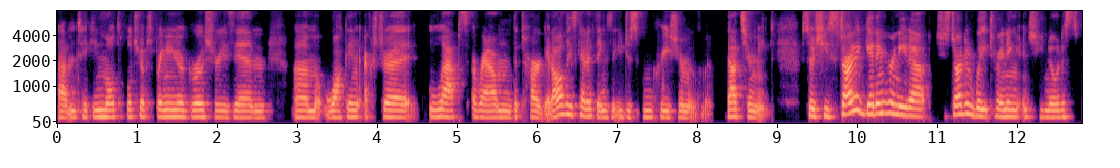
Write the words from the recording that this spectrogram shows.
um, taking multiple trips, bringing your groceries in, um, walking extra laps around the target, all these kind of things that you just increase your movement. That's your NEAT So she started getting her NEAT up. She started weight training and she noticed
